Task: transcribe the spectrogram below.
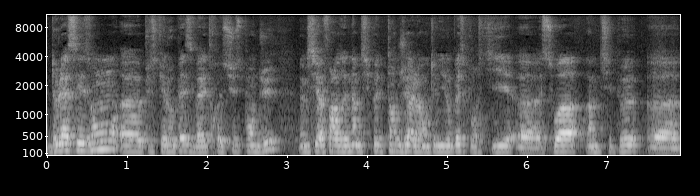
de la saison, euh, puisque Lopez va être suspendu, même s'il va falloir donner un petit peu de temps de jeu à Anthony Lopez pour qu'il euh, soit un petit peu euh,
